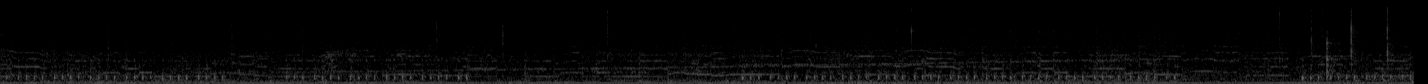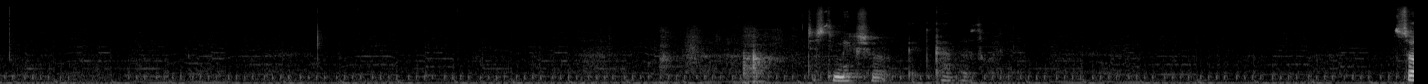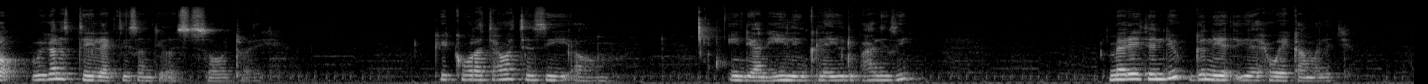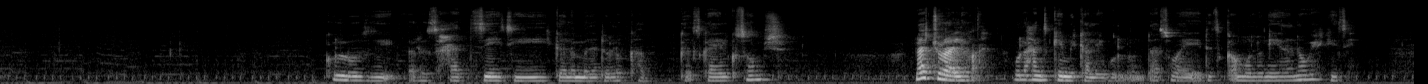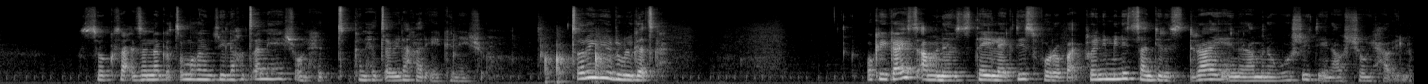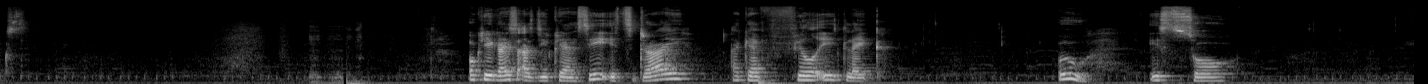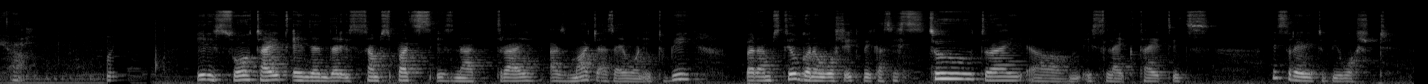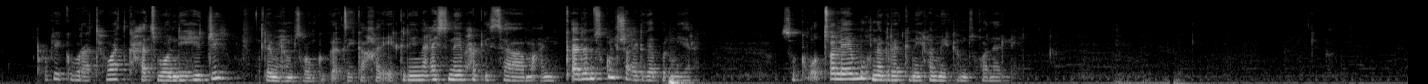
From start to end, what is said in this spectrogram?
make sure it covers well. So we're gonna stay like this until it's all dry. Okay, Kikura tawatazi um Indian healing clay you do palizi. Mary tend you gun ye hue kamalit. Kuluzi rishat zeti kalamaladulukab kaskayel kusomsh. Naturally. ወላ ሓንቲ ኬሚካል የብሉን ዳስ ዋይ ዝጥቀመሉ ነይረ ነዊሕ ግዜ ሶ ክሳዕ ዘነቅፅሞ ከምዚ ኢለ ክፀኒሐ ሽዑ ንሕጥ ክንሕፀብ ኢና ከርእየክን ሽዑ ፅሩዩ ድብል ገፅካ Okay guys, I'm gonna stay like this for about 20 minutes until it's dry and then I'm gonna wash it and I'll show you how it looks. Okay guys, as you can see, it's dry. I can feel it like Ooh, it's so yeah. It is so tight and then there is some spots is not dry as much as I want it to be. But I'm still gonna wash it because it's too dry. Um, it's like tight. It's it's ready to be washed. اوكي كبرات حوات كحطبو ندي هجي كم يهم صون كقطيكا خليك كنين عيسنا بحق يسامعني قدم كل شيء تقبر نيره سو كقطلي مو نغركني خمي كم زخونالي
